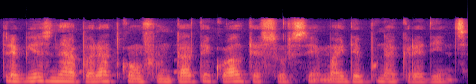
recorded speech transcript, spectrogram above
trebuie neapărat confruntate cu alte surse mai de bună credință.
